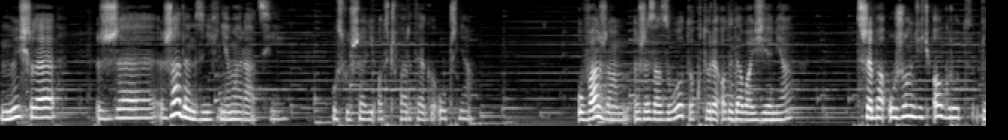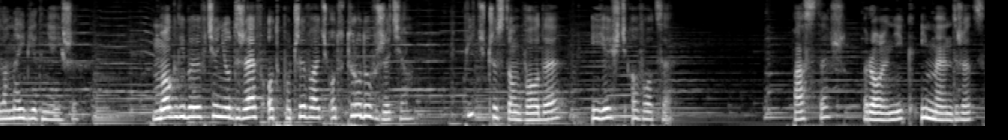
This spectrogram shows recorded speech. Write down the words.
Myślę, że żaden z nich nie ma racji, usłyszeli od czwartego ucznia. Uważam, że za złoto, które oddała ziemia, trzeba urządzić ogród dla najbiedniejszych. Mogliby w cieniu drzew odpoczywać od trudów życia, pić czystą wodę i jeść owoce. Pasterz, rolnik i mędrzec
